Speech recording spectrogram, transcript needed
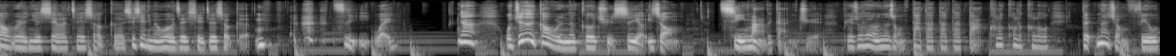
告五人也写了这首歌，谢谢你们为我在写这首歌，嗯，自以为。那我觉得告五人的歌曲是有一种骑马的感觉，比如说会有那种哒哒哒哒哒，咯咯咯咯咯。的那种 feel，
